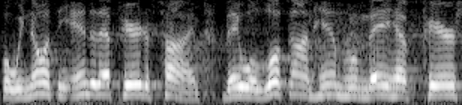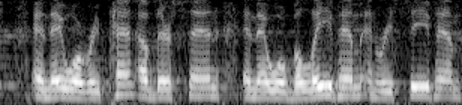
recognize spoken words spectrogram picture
but we know at the end of that period of time, they will look on Him whom they have pierced, and they will repent of their sin, and they will believe Him and receive Him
